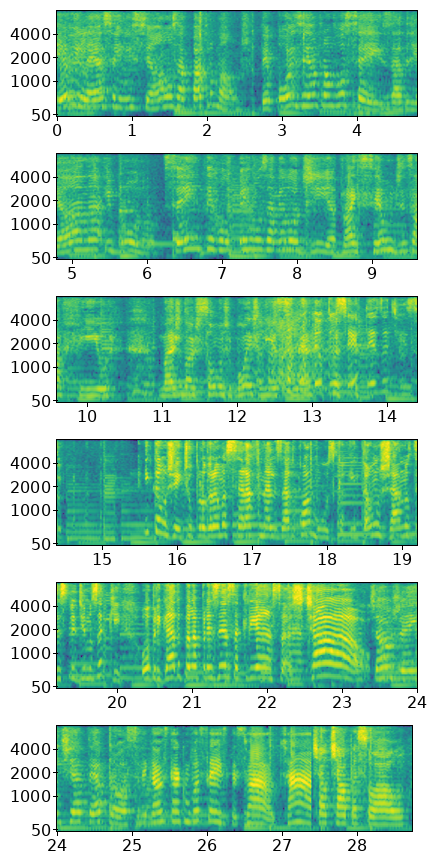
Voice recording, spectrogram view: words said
Eu e Lessa iniciamos a quatro mãos. Depois entram vocês, Adriana e Bruno, sem interrompermos a melodia. Vai ser um desafio, mas nós somos bons nisso, né? Eu tenho certeza disso. Então, gente, o programa será finalizado com a música. Então, já nos despedimos aqui. Obrigado pela presença, crianças. Tchau! Tchau, gente, e até a próxima. Legal estar com vocês, pessoal. Tchau. Tchau, tchau, pessoal.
